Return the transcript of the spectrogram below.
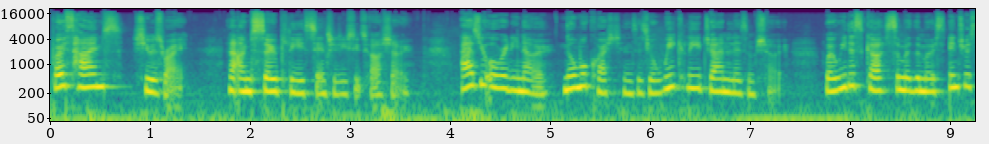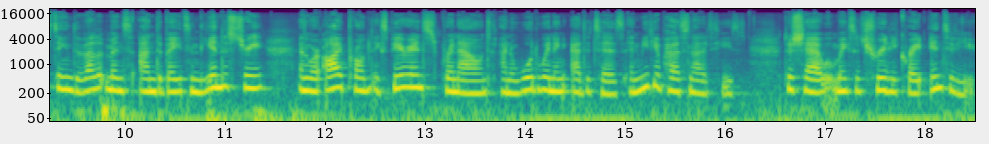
Both times, she was right, and I'm so pleased to introduce you to our show. As you already know, No More Questions is your weekly journalism show where we discuss some of the most interesting developments and debates in the industry, and where I prompt experienced, renowned, and award winning editors and media personalities to share what makes a truly great interview,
